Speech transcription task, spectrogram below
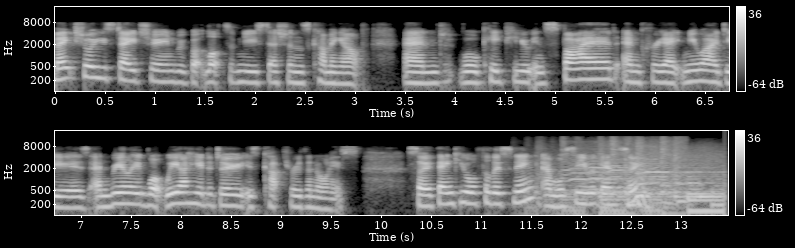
Make sure you stay tuned. We've got lots of new sessions coming up and we'll keep you inspired and create new ideas and really what we are here to do is cut through the noise. So thank you all for listening and we'll see you again soon.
